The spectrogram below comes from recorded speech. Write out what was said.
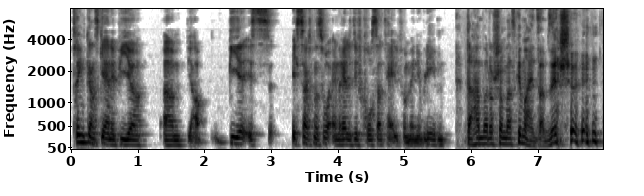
trinke ganz gerne Bier. Ähm, ja, Bier ist ich sag's mal so, ein relativ großer Teil von meinem Leben. Da haben wir doch schon was gemeinsam. Sehr schön.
